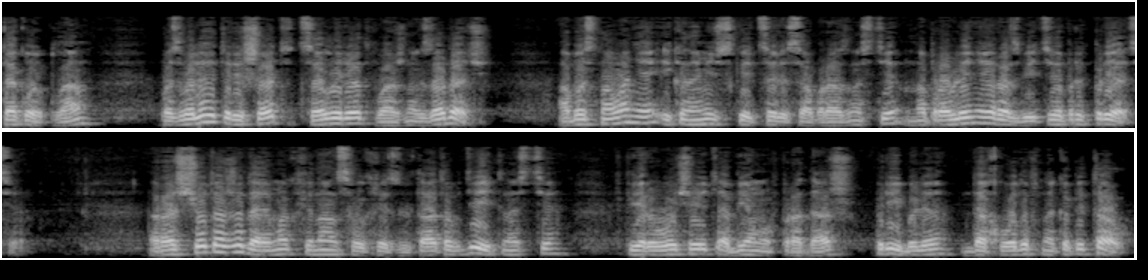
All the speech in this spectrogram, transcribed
Такой план позволяет решать целый ряд важных задач – Обоснование экономической целесообразности, направление развития предприятия. Расчет ожидаемых финансовых результатов деятельности, в первую очередь объемов продаж, прибыли, доходов на капитал.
